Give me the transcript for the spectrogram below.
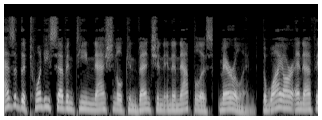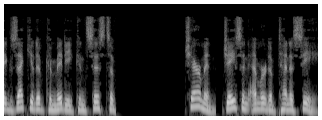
As of the 2017 National Convention in Annapolis, Maryland, the YRNF Executive Committee consists of Chairman, Jason Emmert of Tennessee.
